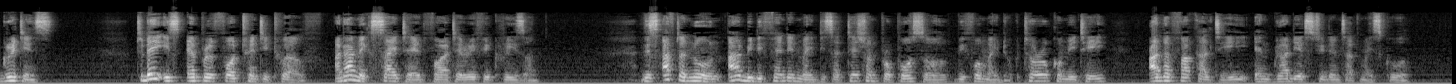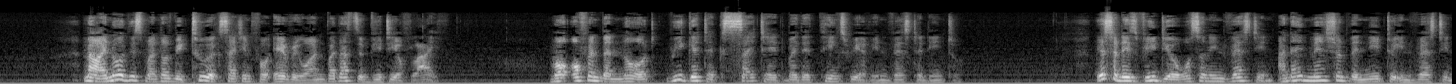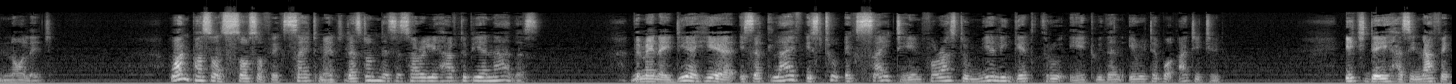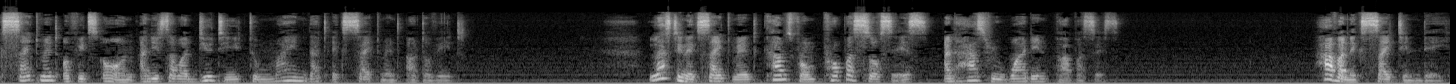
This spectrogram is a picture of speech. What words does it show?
Greetings. Today is April 4, 2012, and I'm excited for a terrific reason. This afternoon, I'll be defending my dissertation proposal before my doctoral committee, other faculty, and graduate students at my school. Now, I know this might not be too exciting for everyone, but that's the beauty of life. More often than not, we get excited by the things we have invested into. Yesterday's video was on investing, and I mentioned the need to invest in knowledge. One person's source of excitement does not necessarily have to be another's. The main idea here is that life is too exciting for us to merely get through it with an irritable attitude. Each day has enough excitement of its own and it's our duty to mine that excitement out of it. Lasting excitement comes from proper sources and has rewarding purposes. Have an exciting day.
